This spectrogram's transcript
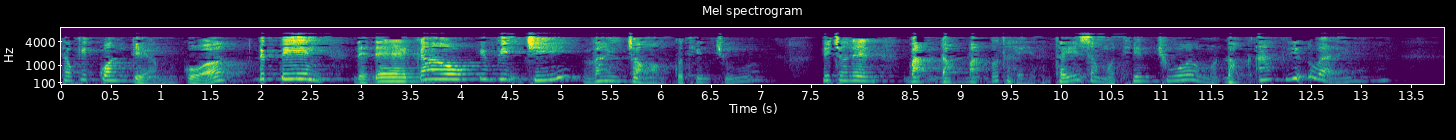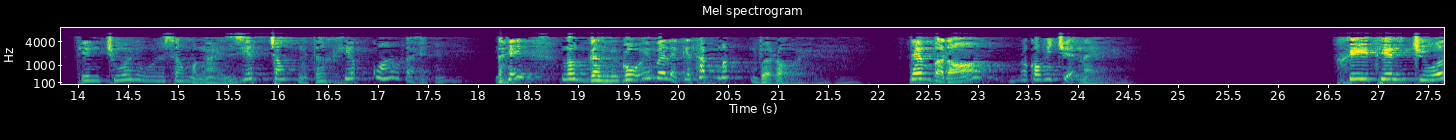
theo cái quan điểm của đức tin để đề cao cái vị trí, vai trò của thiên chúa. Thế cho nên bạn đọc bạn có thể thấy sao một thiên chúa một độc ác dữ vậy? Thiên chúa sao mà ngài giết chóc người ta khiếp quá vậy? Đấy, nó gần gũi với lại cái thắc mắc vừa rồi. Thêm vào đó, nó có cái chuyện này. Khi thiên chúa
